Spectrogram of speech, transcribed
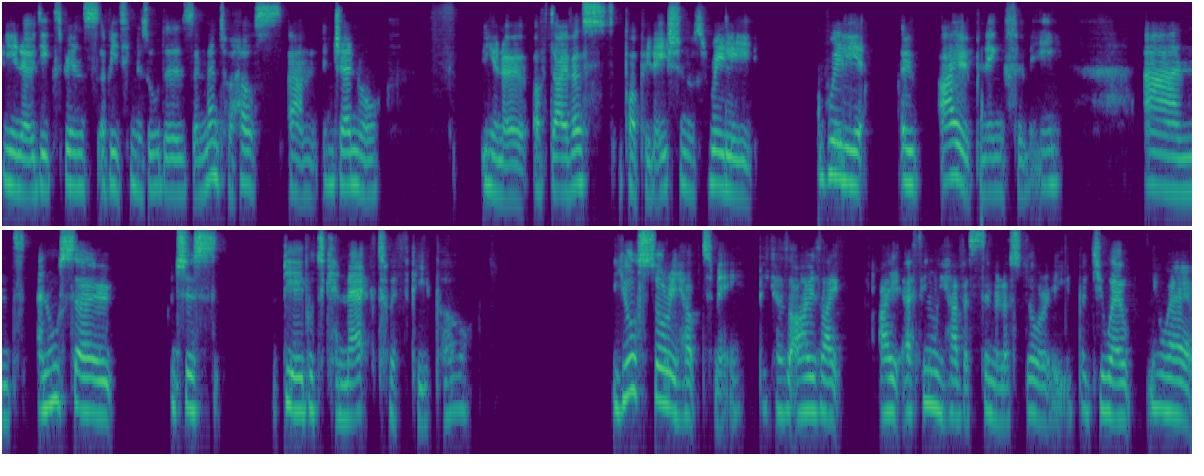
you know the experience of eating disorders and mental health um, in general, you know, of diverse population was really, really eye opening for me. And and also just be able to connect with people. Your story helped me because i was like i i think we have a similar story but you were you were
